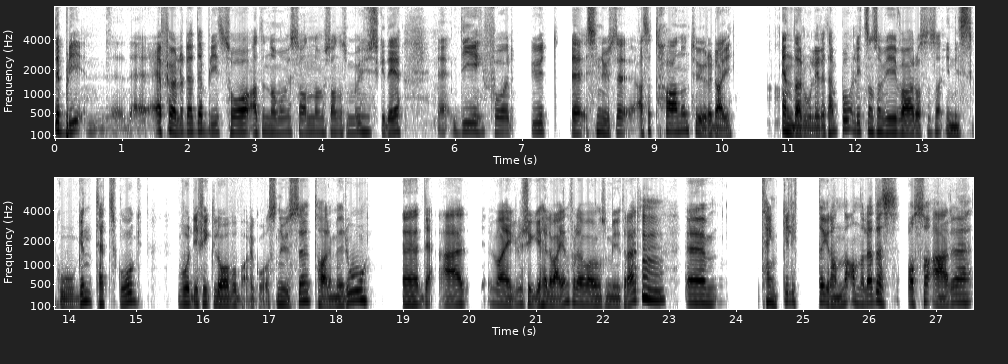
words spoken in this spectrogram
Det blir Jeg føler det, det blir så at nå må vi sånn, nå må vi sånn, og så må vi huske det. Eh, De får ut eh, snuse Altså ta noen turer da i enda roligere tempo. Litt sånn som vi var også sånn inne i skogen, tett skog, hvor de fikk lov å bare gå og snuse, ta det med ro. Eh, Det er var egentlig skygge hele veien, for det var jo så mye trær Mm. eh, tenke litt grann annerledes. Og så er det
